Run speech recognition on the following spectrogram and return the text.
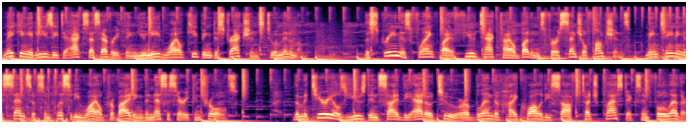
making it easy to access everything you need while keeping distractions to a minimum. The screen is flanked by a few tactile buttons for essential functions, maintaining a sense of simplicity while providing the necessary controls. The materials used inside the Atto 2 are a blend of high-quality soft-touch plastics and faux leather,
